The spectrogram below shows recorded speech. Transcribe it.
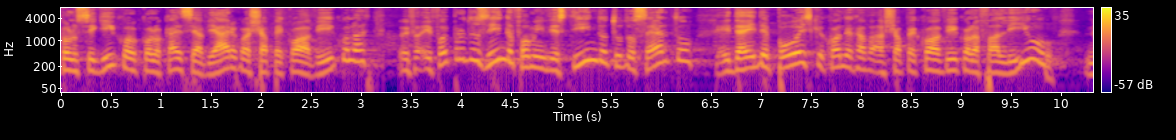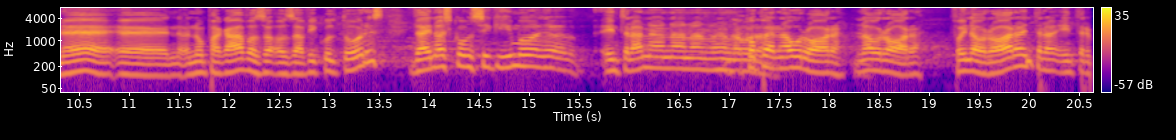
consegui colocar esse aviário com a Chapecó Avícola e foi produzindo, fomos investindo, tudo certo. E daí depois que quando a Chapecó Avícola faliu, né, é, não pagava os, os, avicultores, daí nós conseguimos eh, entrar na, na, na, na, na, Aurora. na Aurora. Na Aurora. Foi na Aurora entre, entre,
